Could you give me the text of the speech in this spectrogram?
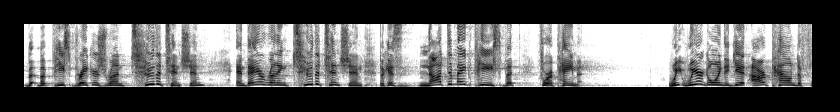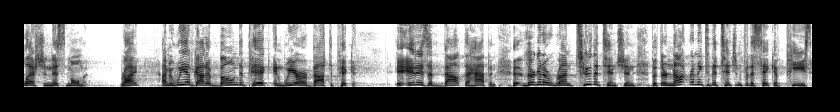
but, but peace breakers run to the tension, and they are running to the tension because not to make peace, but for a payment. We, we are going to get our pound of flesh in this moment right? I mean, we have got a bone to pick and we are about to pick it. It is about to happen. They're going to run to the tension, but they're not running to the tension for the sake of peace.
